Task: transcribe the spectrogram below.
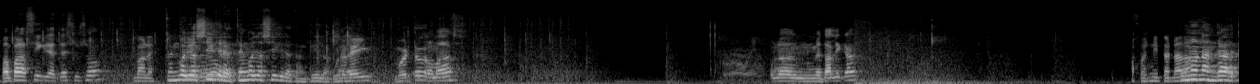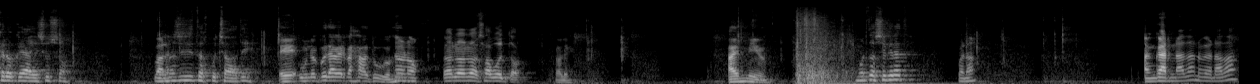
Van para Secret, ¿eh, Suso? Vale. Tengo yo secret, tengo yo secret, tranquilo. Uno main, Otro muerto. más. Uno en Metallica. Bajo sniper nada. Uno en hangar creo que hay, Suso. Vale. No sé si te he escuchado a ti. Eh, uno puede haber bajado tubo. No, no. No, no, no, se ha vuelto. Vale. Ah, es mío. ¿Muerto secret? Buena. Hangar nada, no veo nada.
